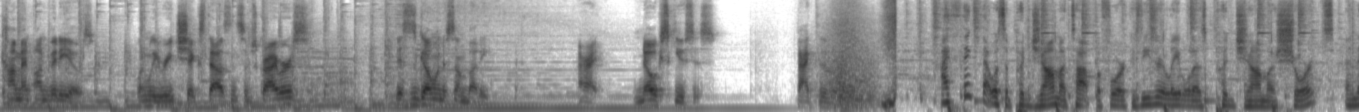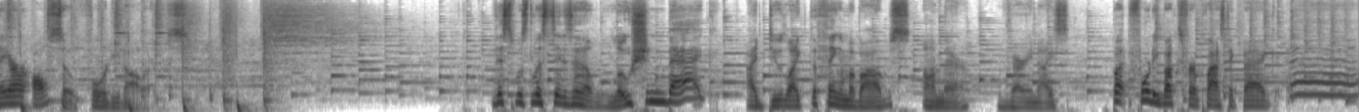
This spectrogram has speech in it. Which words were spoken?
comment on videos. When we reach 6,000 subscribers, this is going to somebody. All right, no excuses. Back to the video. I think that was a pajama top before because these are labeled as pajama shorts and they are also $40. This was listed as a lotion bag. I do like the thingamabobs on there. Very nice. But 40 bucks for a plastic bag, eh,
